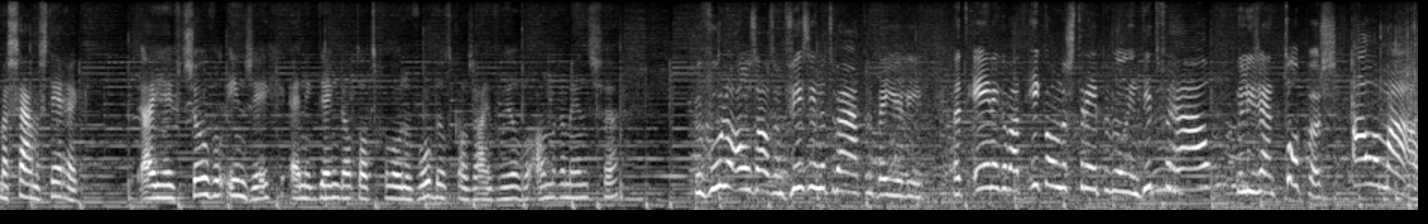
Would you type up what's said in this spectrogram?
maar samen sterk. Hij heeft zoveel in zich en ik denk dat dat gewoon een voorbeeld kan zijn voor heel veel andere mensen. We voelen ons als een vis in het water bij jullie. Het enige wat ik onderstrepen wil in dit verhaal, jullie zijn toppers, allemaal.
